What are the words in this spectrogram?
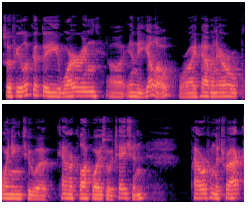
So if you look at the wiring uh, in the yellow, where I have an arrow pointing to a counterclockwise rotation, power from the track,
